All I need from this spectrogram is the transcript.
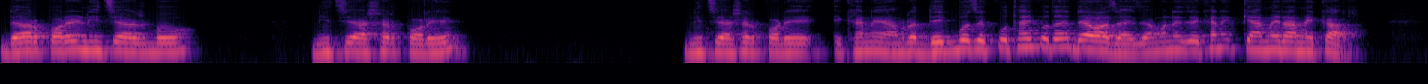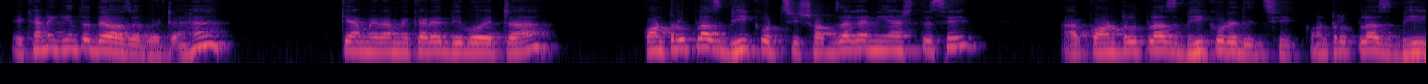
দেওয়ার পরে নিচে আসব। নিচে আসার পরে নিচে আসার পরে এখানে আমরা দেখব যে কোথায় কোথায় দেওয়া যায়। যেমন যেখানে ক্যামেরা মেকার, এখানে কিন্তু দেওয়া যাবে এটা হ্যাঁ? ক্যামেরা মেকারে দিব এটা। কন্ট্রোল প্লাস ভি করছি, সব জায়গায় নিয়ে আসতেছি আর কন্ট্রোল প্লাস ভি করে দিচ্ছি। কন্ট্রোল প্লাস ভি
